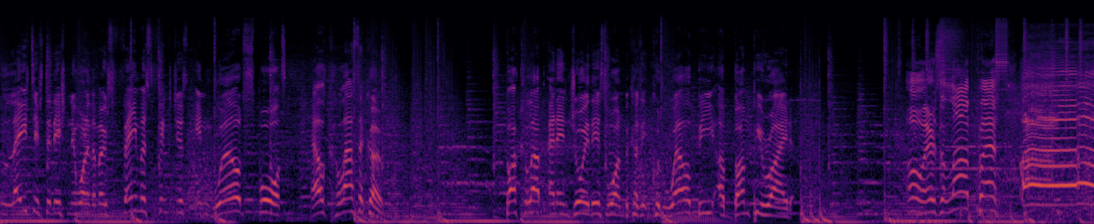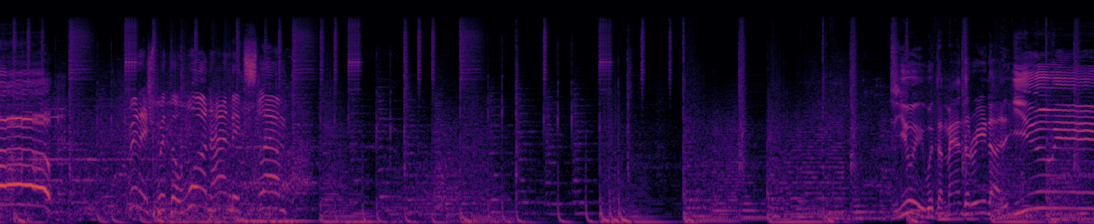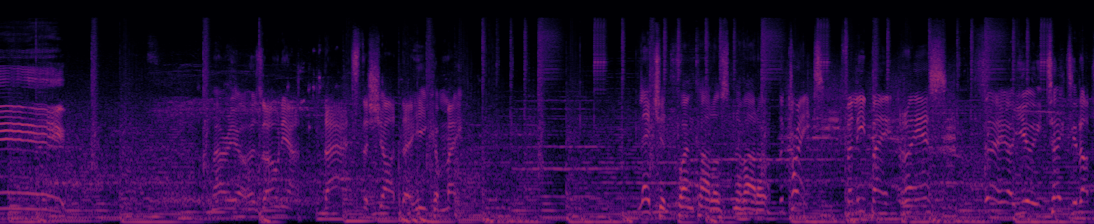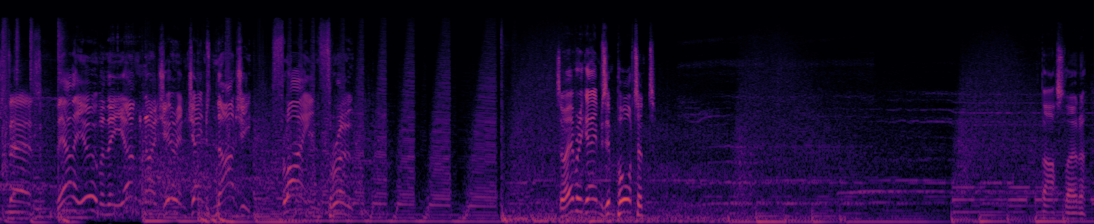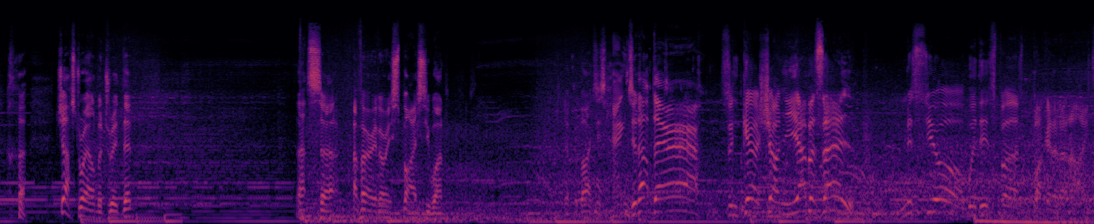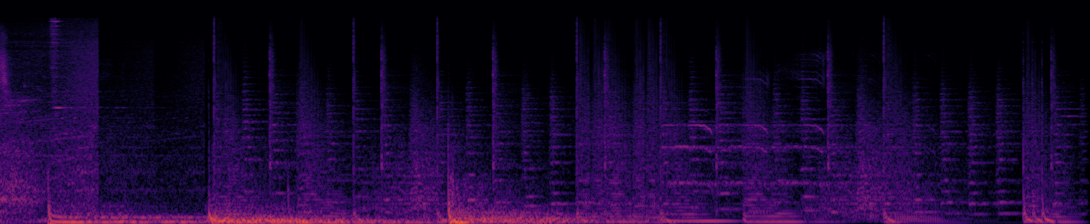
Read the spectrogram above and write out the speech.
latest edition in one of the most famous fixtures in world sports, El Clasico. Buckle up and enjoy this one because it could well be a bumpy ride. Oh, there's a lob pass. Oh! Finish with the one-handed slam. Llull with the mandarina. Llull! Mario Hezonja, that's the shot that he can make. Legend Juan Carlos Navarro. The great Felipe Reyes. Sergio Llull takes it upstairs. The alley-oop and the young Nigerian James Nnaji flying through. So every game's important. Barcelona, just Real Madrid then. That's uh, a very, very spicy one. Jokubaitis hangs it up there. St. Guerschon Yabusele, Monsieur with his first bucket of the night.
